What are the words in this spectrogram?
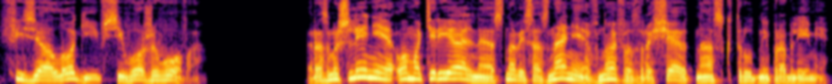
в физиологии всего живого. Размышления о материальной основе сознания вновь возвращают нас к трудной проблеме.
